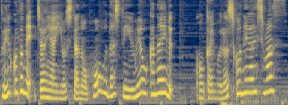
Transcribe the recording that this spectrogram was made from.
ということで、ジャイアン吉田の本を出して夢を叶える。今回もよろしくお願いします。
